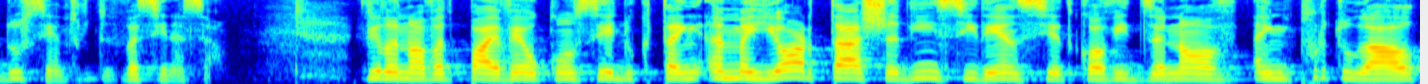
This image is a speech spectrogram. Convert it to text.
do centro de vacinação. Vila Nova de Paiva é o conselho que tem a maior taxa de incidência de Covid-19 em Portugal.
